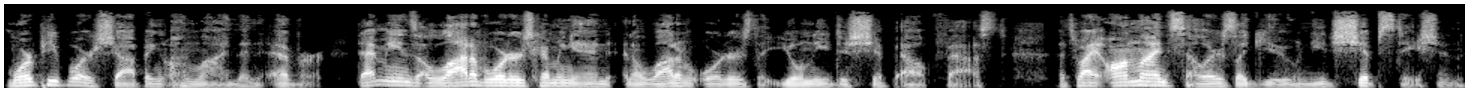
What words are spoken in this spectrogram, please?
More people are shopping online than ever. That means a lot of orders coming in and a lot of orders that you'll need to ship out fast. That's why online sellers like you need ShipStation.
